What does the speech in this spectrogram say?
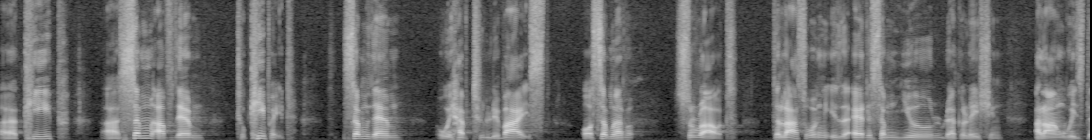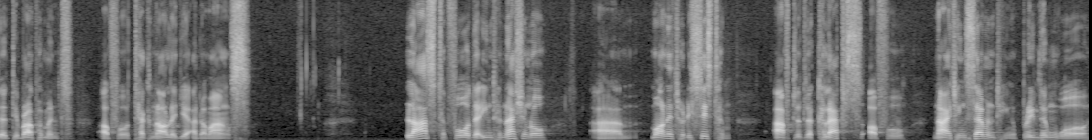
uh, keep uh, some of them to keep it. Some of them we have to revise, or some of throughout. The last one is add some new regulation along with the development of technology advance. Last, for the international um, monetary system after the collapse of 1917, Britain Wall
